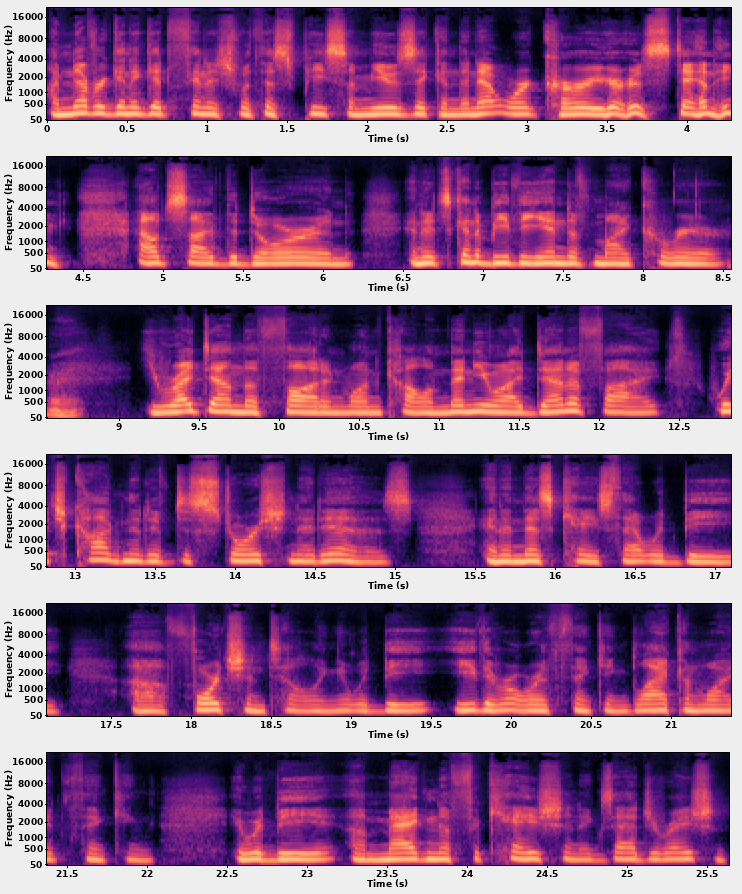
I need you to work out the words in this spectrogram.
I'm never going to get finished with this piece of music, and the network courier is standing outside the door, and, and it's going to be the end of my career. Right. You write down the thought in one column, then you identify which cognitive distortion it is. And in this case, that would be uh, fortune telling. It would be either or thinking, black and white thinking. It would be a magnification, exaggeration.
